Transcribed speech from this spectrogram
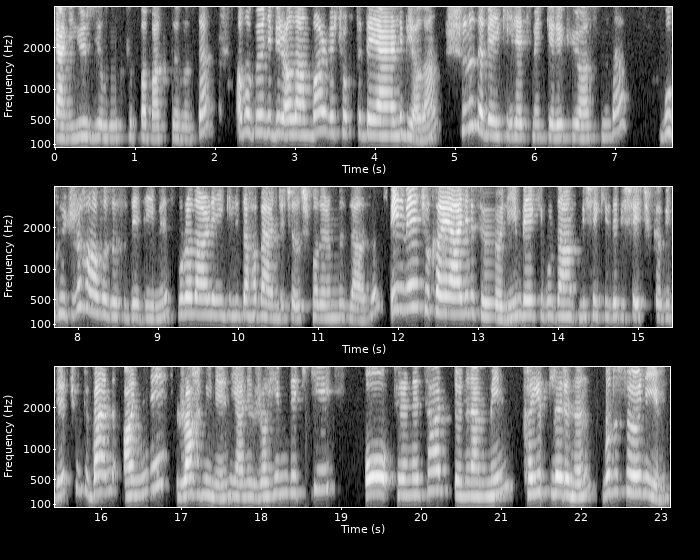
Yani 100 yıllık tıbba baktığımızda. Ama böyle bir alan var ve çok da değerli bir alan. Şunu da belki iletmek gerekiyor aslında. Bu hücre hafızası dediğimiz buralarla ilgili daha bence çalışmalarımız lazım. Benim en çok hayalimi söyleyeyim. Belki buradan bir şekilde bir şey çıkabilir. Çünkü ben anne rahminin yani rahimdeki o prenatal dönemin kayıtlarının bunu söyleyeyim.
